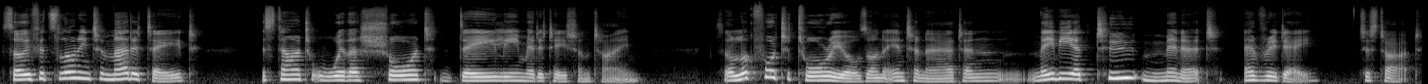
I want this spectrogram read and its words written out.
So, if it's learning to meditate, start with a short daily meditation time. So, look for tutorials on the internet and maybe a two minute every day to start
